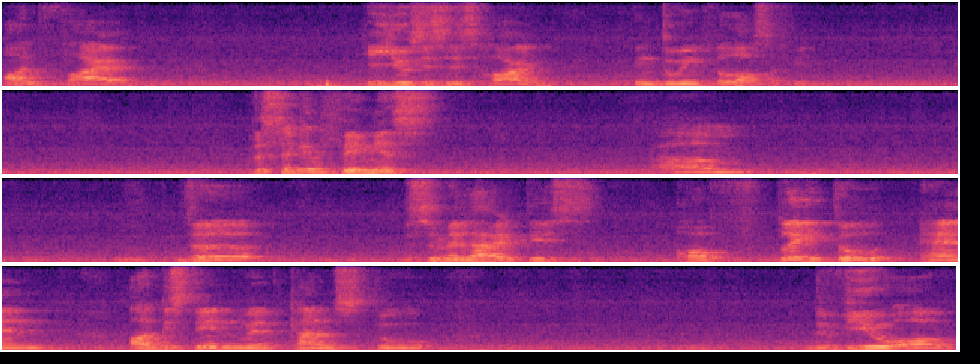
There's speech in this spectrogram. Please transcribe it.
on fire. He uses his heart in doing philosophy. The second thing is um, the, the similarities of Plato and Augustine when it comes to the view of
